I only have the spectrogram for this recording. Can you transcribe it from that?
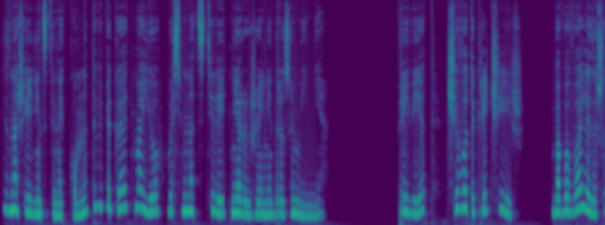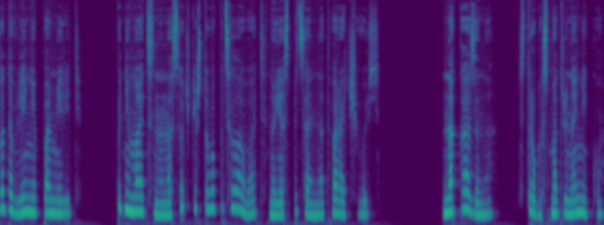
Из нашей единственной комнаты выбегает мое восемнадцатилетнее рыжее недоразумение. «Привет. Чего ты кричишь?» Баба Валя зашла давление померить. Поднимается на носочки, чтобы поцеловать, но я специально отворачиваюсь. «Наказано!» Строго смотрю на Нику.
